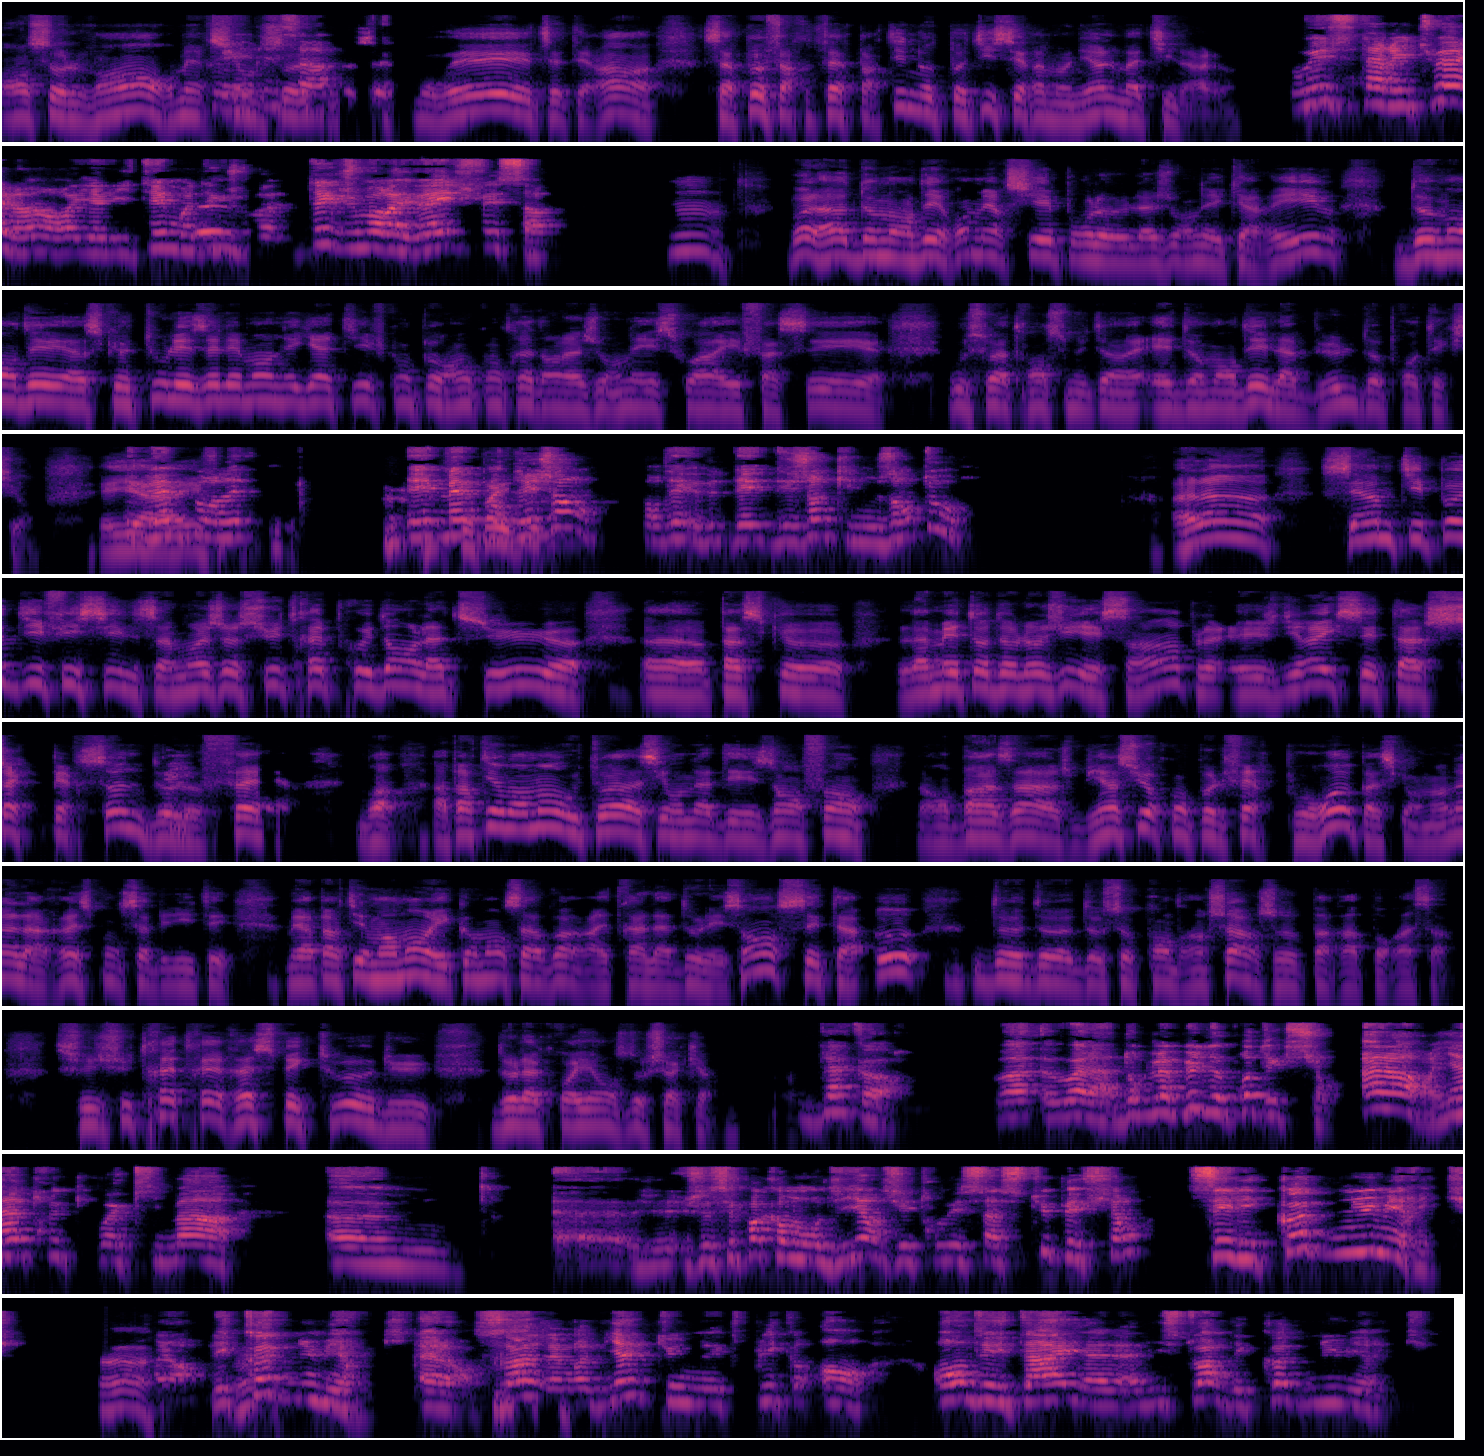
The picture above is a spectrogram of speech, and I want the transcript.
en se levant, en remerciant le soleil de s'être levé, etc., ça peut faire, faire, partie de notre petit cérémonial matinal. Oui, c'est un rituel, hein, en réalité. Moi, dès que, je, dès que je me réveille, je fais ça. Hmm. Voilà, demander, remercier pour la journée qui arrive, demander à ce que tous les éléments négatifs qu'on peut rencontrer dans la journée soient effacés ou soient transmutés et demander la bulle de protection. Et, même pour, des, gens, pour des, gens qui nous entourent. Alain, c'est un petit peu difficile ça. Moi, je suis très prudent là-dessus euh, euh, parce que la méthodologie est simple et je dirais que c'est à chaque personne de le faire. À partir du moment où toi, si on a des enfants en bas âge, bien sûr qu'on peut le faire pour eux parce qu'on en a la responsabilité. Mais à partir du moment où ils commencent à, à être à l'adolescence, c'est à eux de, se prendre en charge par rapport à ça. Je, suis très, très respectueux de la croyance de chacun. D'accord. Voilà, donc la bulle de protection. Alors, il y a un truc quoi, qui m'a... Euh, euh, je ne sais pas comment dire, j'ai trouvé ça stupéfiant, c'est les codes numériques. Ah. Alors, les codes numériques. Alors, ça, j'aimerais bien que tu m'expliques en, en détail l'histoire des codes numériques.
